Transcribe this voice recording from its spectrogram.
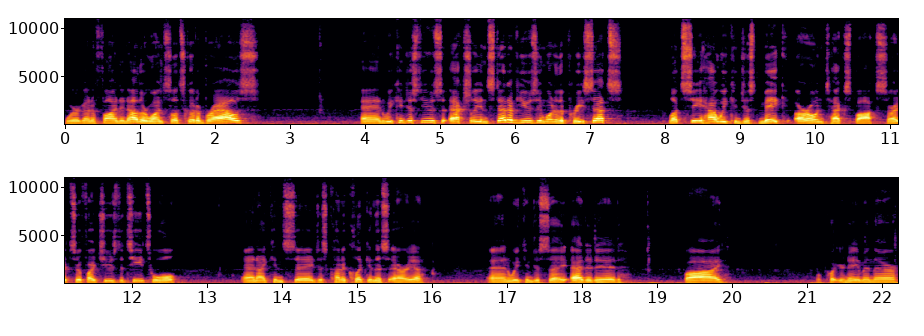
we're going to find another one. So let's go to Browse. And we can just use, actually, instead of using one of the presets, let's see how we can just make our own text box. All right, so if I choose the T tool, and I can say, just kind of click in this area, and we can just say edited by We'll put your name in there.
